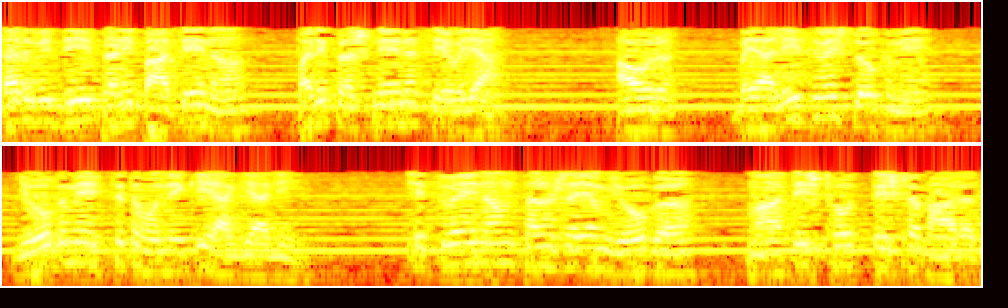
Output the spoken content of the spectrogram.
तद विधि प्रणिपाते न परिप्रश्न सेवया। और बयालीसवें श्लोक में योग में स्थित होने की आज्ञा दी। चित्वनम संशय योग मातिष्ठोत्तिष्ठ भारत।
